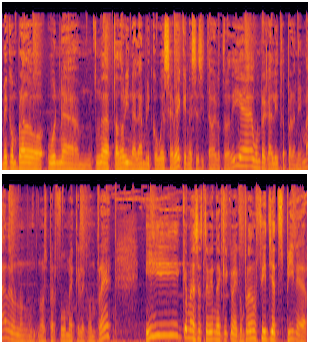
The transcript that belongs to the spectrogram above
Me he comprado una, un adaptador inalámbrico USB que necesitaba el otro día, un regalito para mi madre, unos perfumes que le compré y qué más estoy viendo aquí que me he comprado un fidget spinner,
